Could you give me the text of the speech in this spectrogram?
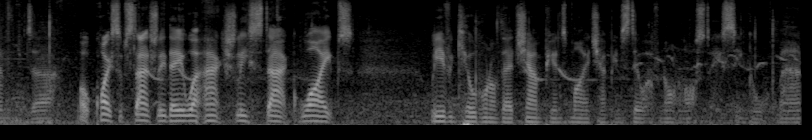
and, uh, well, quite substantially, they were actually stack wipes. We even killed one of their champions. My champions still have not lost a single man.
